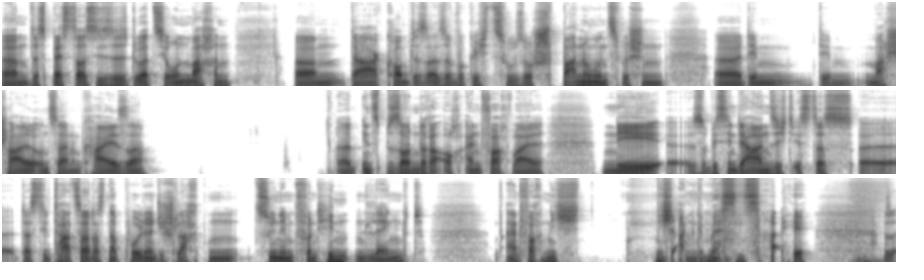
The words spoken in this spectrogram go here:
ähm, das Beste aus dieser Situation machen. Ähm, da kommt es also wirklich zu so Spannungen zwischen äh, dem, dem Marschall und seinem Kaiser. Äh, insbesondere auch einfach, weil Nee äh, so ein bisschen der Ansicht ist, dass, äh, dass die Tatsache, dass Napoleon die Schlachten zunehmend von hinten lenkt, einfach nicht, nicht angemessen sei. Also,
